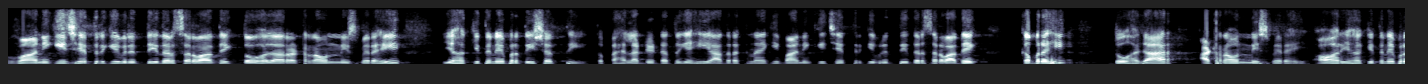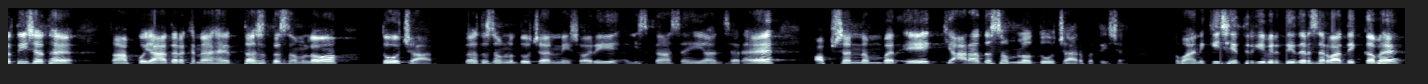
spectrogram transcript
वानिकी क्षेत्र की वृद्धि दर सर्वाधिक 2018-19 में रही, यह कितने प्रतिशत थी? तो पहला डेटा तो यही याद रखना है कि वानिकी क्षेत्र की वृद्धि दर सर्वाधिक कब रही? 2018-19 में रही। और यह कितने प्रतिशत है? तो आपको याद रखना है दस दशमलव दो चार। दस दशमलव दो चार नहीं सॉरी इसका सही आंसर है ऑप्शन नंबर ए, ग्यारह दशमलव दो चार प्रतिशत। तो वानिकी क्षेत्र की वृद्धि दर सर्वाधिक कब है?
